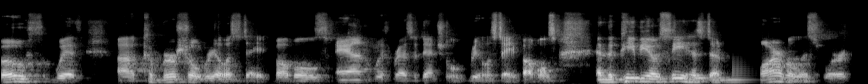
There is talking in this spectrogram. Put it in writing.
both with uh, commercial real estate bubbles and with residential real estate bubbles. And the PBOC has done marvelous work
